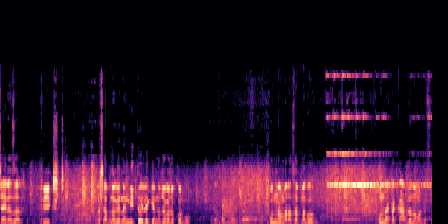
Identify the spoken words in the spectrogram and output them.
চার হাজার ফিক্সড আচ্ছা আপনাকে নিতে হইলে কেমন যোগাযোগ করব? ফোন নম্বর আছে আপনাকে? ফোন, একটা কার্ড দেন আমার কাছে।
